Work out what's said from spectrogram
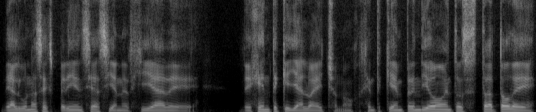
de, algunas experiencias y energía de, de, gente que ya lo ha hecho, ¿no? Gente que emprendió, entonces trato de,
